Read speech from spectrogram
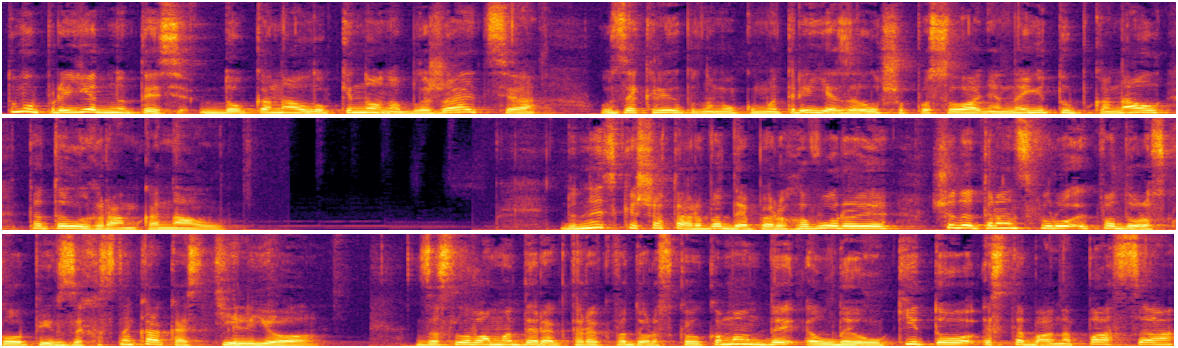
Тому приєднуйтесь до каналу Кіно наближається. У закріпленому коментарі я залишу посилання на YouTube канал та телеграм канал. Донецький Шахтар веде переговори щодо трансферу еквадорського півзахисника Кастільо. За словами директора еквадорської команди ЛДУ Кіто Естебана Паса,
